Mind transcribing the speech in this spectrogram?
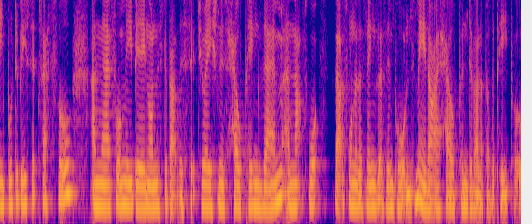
people to be successful and therefore me being honest about this situation is helping them and that's what's that's one of the things that's important to me that I help and develop other people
